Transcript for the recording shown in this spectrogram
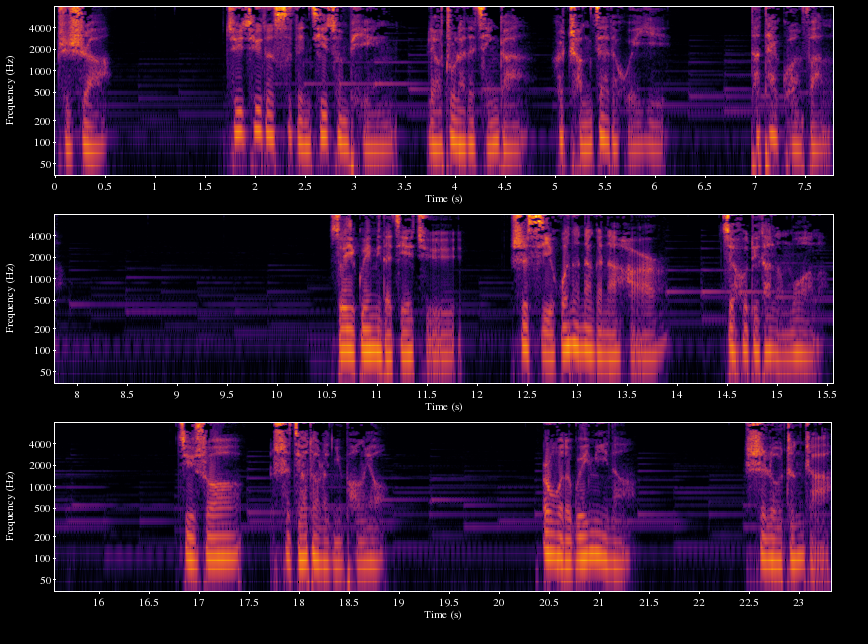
只是啊，区区的四点七寸屏，聊出来的情感和承载的回忆。他太宽泛了，所以闺蜜的结局是喜欢的那个男孩最后对她冷漠了。据说是交到了女朋友，而我的闺蜜呢，失落挣扎，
